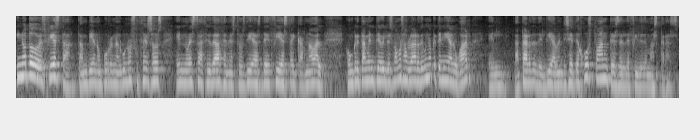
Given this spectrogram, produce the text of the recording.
Y no todo es fiesta, también ocurren algunos sucesos en nuestra ciudad en estos días de fiesta y carnaval. Concretamente hoy les vamos a hablar de uno que tenía lugar en la tarde del día 27, justo antes del desfile de máscaras.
